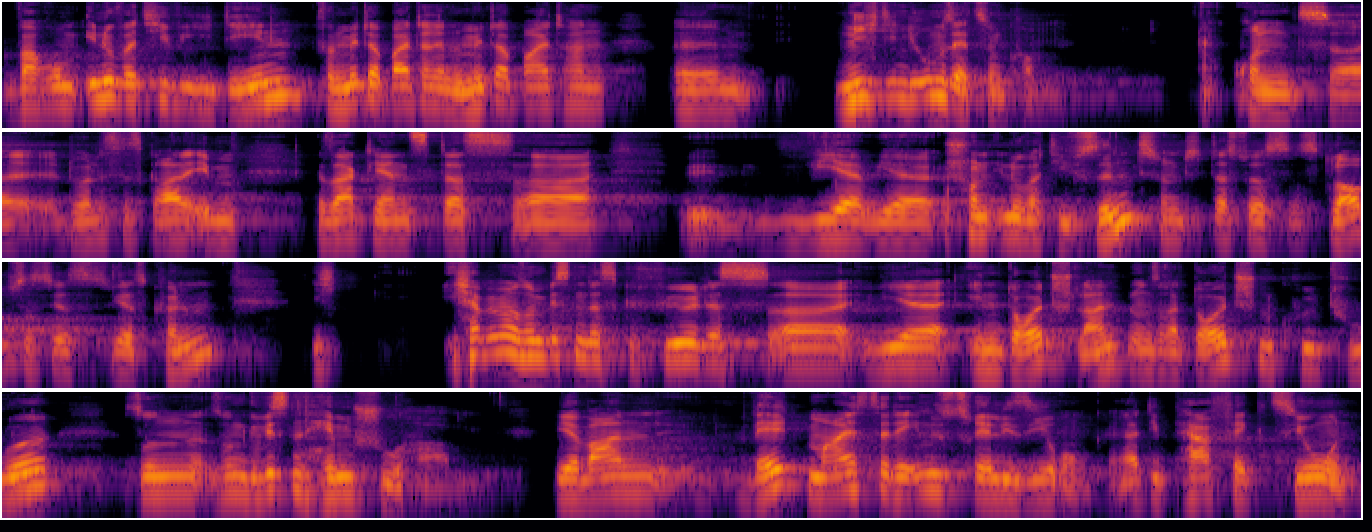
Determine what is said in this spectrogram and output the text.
warum innovative Ideen von Mitarbeiterinnen und Mitarbeitern ähm, nicht in die Umsetzung kommen. Und äh, du hattest es gerade eben gesagt, Jens, dass äh, wir, wir schon innovativ sind und dass du das glaubst, dass wir das, wir das können. Ich, ich habe immer so ein bisschen das Gefühl, dass äh, wir in Deutschland, in unserer deutschen Kultur, so, ein, so einen gewissen Hemmschuh haben. Wir waren Weltmeister der Industrialisierung, ja, die Perfektion,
